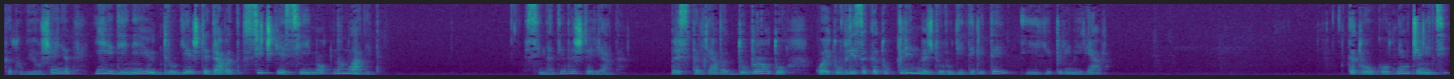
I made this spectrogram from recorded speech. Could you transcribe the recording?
Като ги оженят и едини и от другия ще дават всичкия си имот на младите. Синът и дъщерята представляват доброто, което влиза като клин между родителите и ги примирява. Като окултни ученици,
